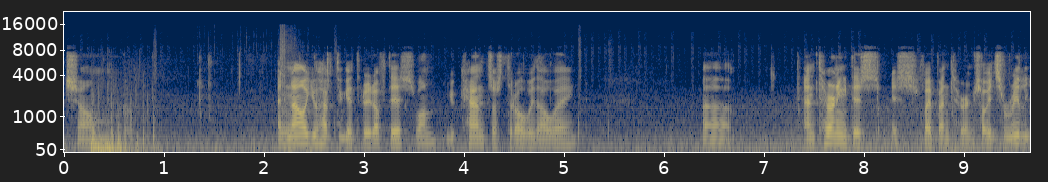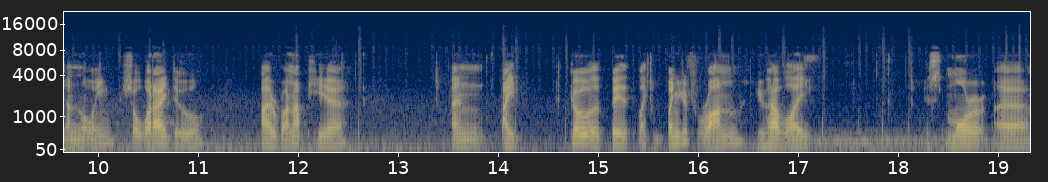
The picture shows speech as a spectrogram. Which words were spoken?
jump. And now you have to get rid of this one. You can't just throw it away. Uh, and turning this is weapon turn, so it's really annoying. So what I do, I run up here, and I go a bit, like, when you run, you have, like, it's more, uh,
